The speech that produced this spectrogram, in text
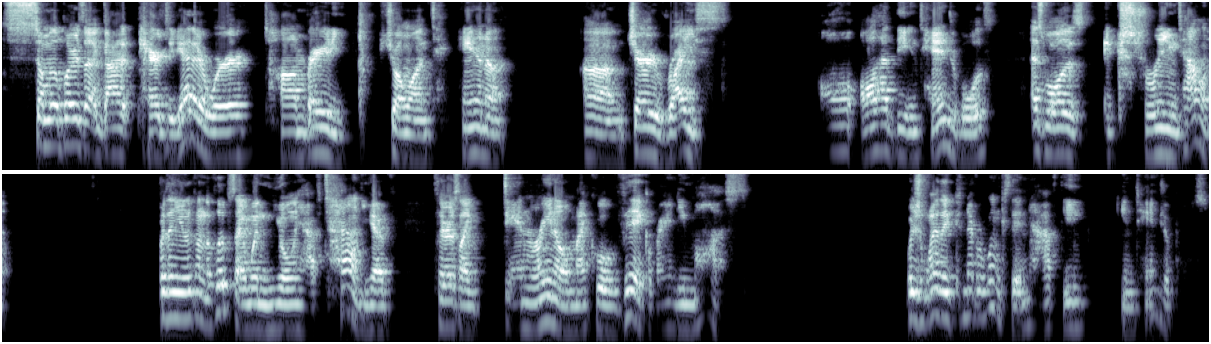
Some of the players that got it paired together were Tom Brady, Joe Montana, um, Jerry Rice. All, all had the intangibles as well as extreme talent. But then you look on the flip side, when you only have talent, you have players like Dan Marino, Michael Vick, Randy Moss. Which is why they could never win, because they didn't have the intangibles.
